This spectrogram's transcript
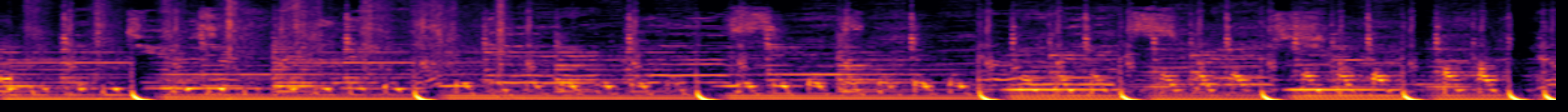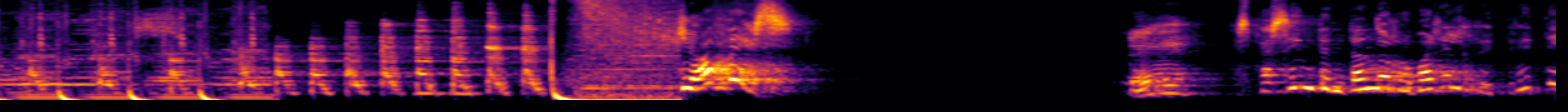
¿Qué haces? ¿Eh? Estás intentando robar el retrete.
